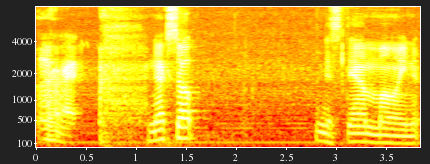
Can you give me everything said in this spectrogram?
Alright. Next up, this damn mine.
